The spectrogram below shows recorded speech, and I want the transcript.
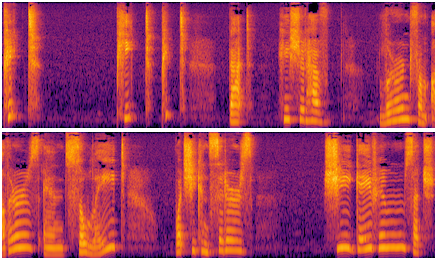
piqued, piqued, piqued that he should have learned from others and so late what she considers she gave him such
